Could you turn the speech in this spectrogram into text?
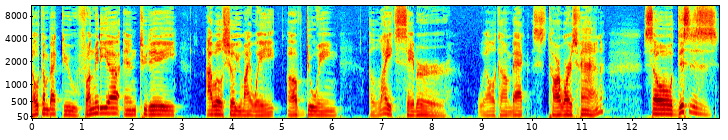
welcome back to Fun Media and today I will show you my way of doing a lightsaber. Welcome back Star Wars fan. So this is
